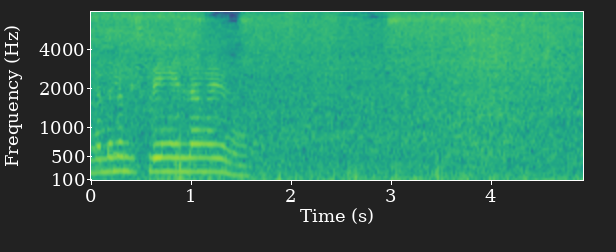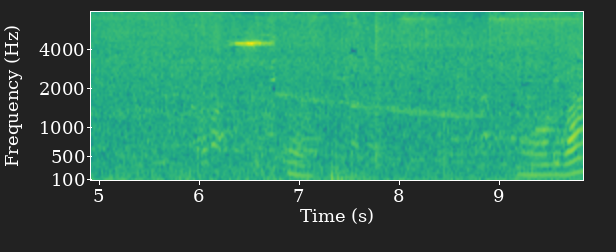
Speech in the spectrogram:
Ang ganda ng display ngayon na ngayon oh. Hmm. Hmm, di ba?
